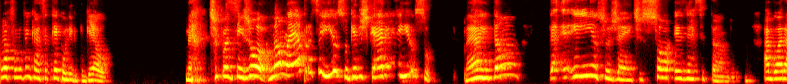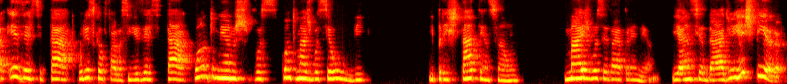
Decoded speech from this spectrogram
Ela falou: vem cá, você quer que eu ligue pro Guel? Né? Tipo assim, Jô, não é para ser isso, o que eles querem é isso. Né? Então, é, é isso, gente, só exercitando. Agora, exercitar, por isso que eu falo assim, exercitar, quanto menos você, quanto mais você ouvir e prestar atenção, mais você vai aprendendo. E a ansiedade, e respira,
